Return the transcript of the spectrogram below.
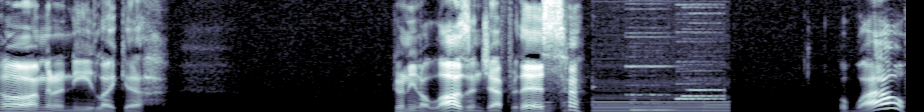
Oh, I'm gonna need like a... Gonna need a lozenge after this. oh, wow!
